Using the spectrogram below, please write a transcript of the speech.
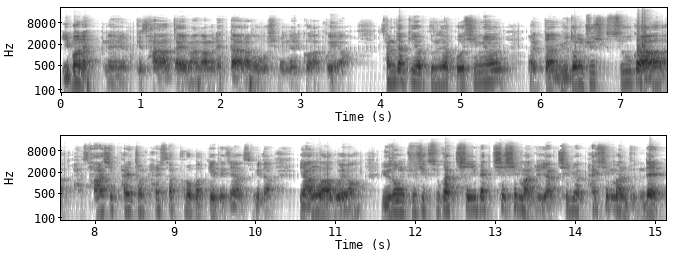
이번에 네, 이렇게 상한가에 마감을 했다라고 보시면 될 것 같고요. 삼각기업 분석 보시면 일단 유동 주식 수가 48.84%밖에 되지 않습니다. 양호하고요. 유동 주식 수가 770만 주, 약 780만 주인데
